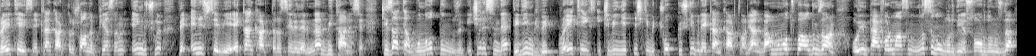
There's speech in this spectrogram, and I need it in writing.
RTX ekran kartları şu anda piyasanın en güçlü ve en üst seviye ekran kartları serilerinden bir tanesi. Ki zaten bu notebook'umuzun içerisinde dediğim gibi RTX 2070 gibi çok güçlü bir ekran kartı var. Yani ben bu notebook'u aldığım zaman oyun performansı nasıl olur diye sorduğunuzda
